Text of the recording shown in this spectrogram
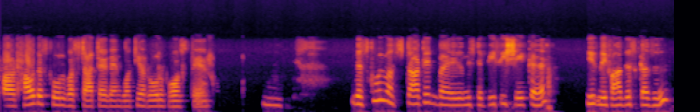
about how the school was started and what your role was there? Mm. The school was started by Mr. P.C. Shaker. He is my father's cousin.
